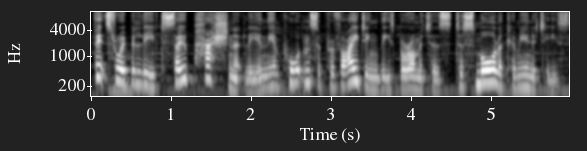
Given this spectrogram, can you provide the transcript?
Fitzroy believed so passionately in the importance of providing these barometers to smaller communities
